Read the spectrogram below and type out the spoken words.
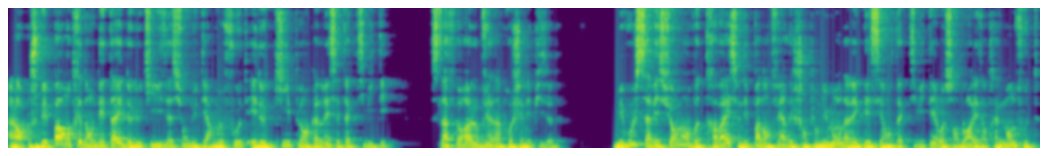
Alors, je ne vais pas rentrer dans le détail de l'utilisation du terme foot et de qui peut encadrer cette activité. Cela fera l'objet d'un prochain épisode. Mais vous le savez sûrement, votre travail, ce n'est pas d'en faire des champions du monde avec des séances d'activité ressemblant à les entraînements de foot.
